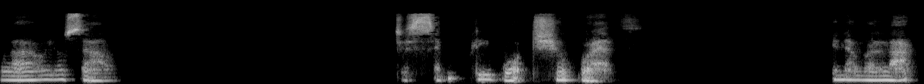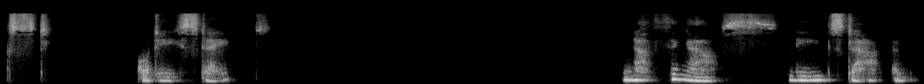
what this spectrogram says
Allow yourself just simply watch your breath in a relaxed body state. Nothing else needs to happen.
